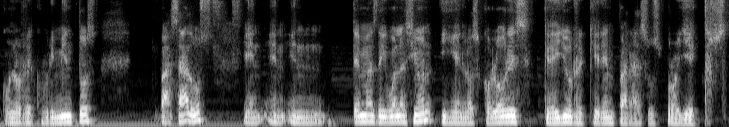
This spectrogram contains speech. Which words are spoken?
con los recubrimientos basados en, temas de igualación y en los colores que ellos requieren para sus proyectos.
